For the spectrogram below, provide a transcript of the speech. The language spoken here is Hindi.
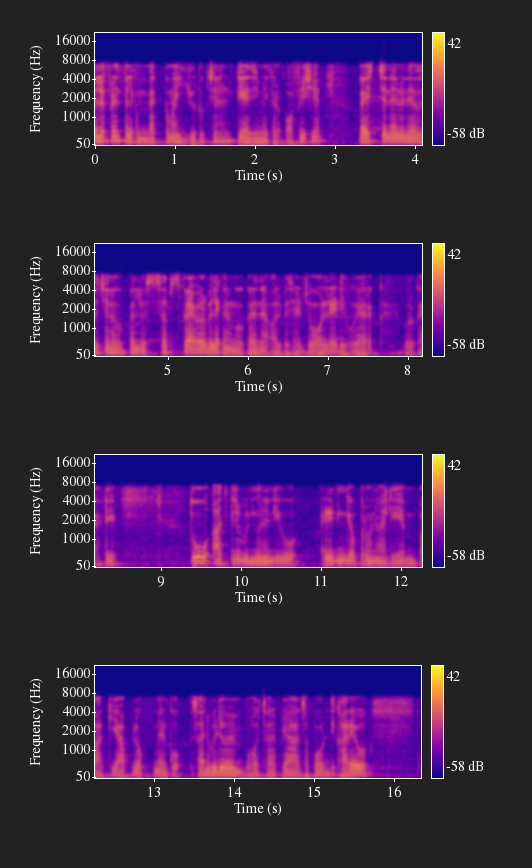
Hello friends welcome back to my YouTube channel T I maker official guys channel में नए हो तो चैनल को कर लो सब्सक्राइब और बेल आइकन को कर देना ऑल पे साइड जो ऑलरेडी हो रखा है वो रखा है, ठीक है? तो आज की जो वीडियो ने ली वो एडिटिंग के ऊपर होने वाली है। बाकी आप लोग मेरे को सारी वीडियो में बहुत सारा प्यार सपोर्ट दिखा रहे हो।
